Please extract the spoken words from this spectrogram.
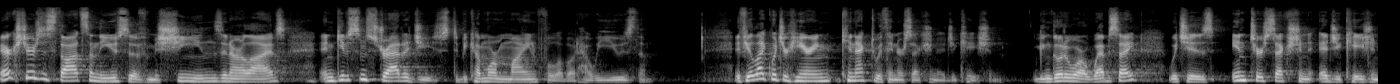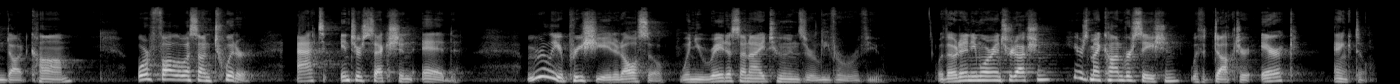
Eric shares his thoughts on the use of machines in our lives and gives some strategies to become more mindful about how we use them. If you like what you're hearing, connect with Intersection Education. You can go to our website, which is intersectioneducation.com, or follow us on Twitter at intersectioned. We really appreciate it also when you rate us on iTunes or leave a review. Without any more introduction, here's my conversation with Dr. Eric Anctil.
